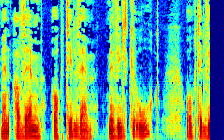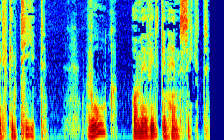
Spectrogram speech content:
men av hvem og til hvem, med hvilke ord og til hvilken tid, hvor og med hvilken hensikt,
